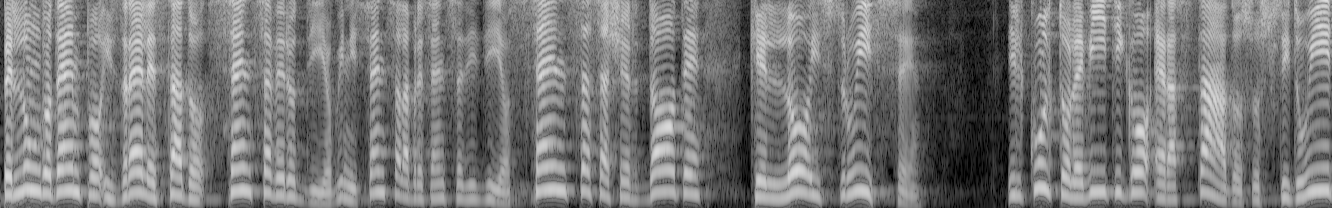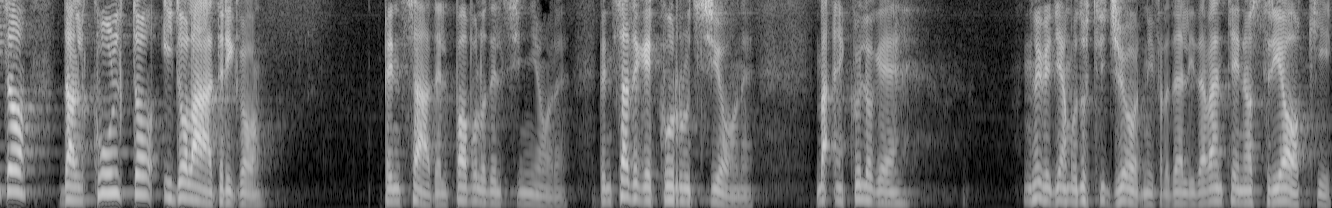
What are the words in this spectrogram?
Per lungo tempo Israele è stato senza vero Dio, quindi senza la presenza di Dio, senza sacerdote che lo istruisse. Il culto levitico era stato sostituito dal culto idolatrico. Pensate, il popolo del Signore, pensate che corruzione, ma è quello che noi vediamo tutti i giorni, fratelli, davanti ai nostri occhi.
